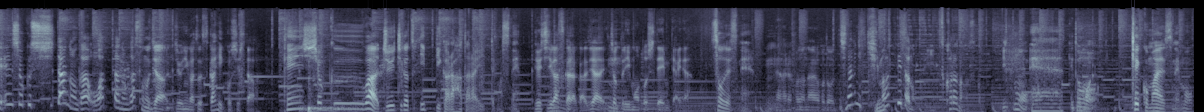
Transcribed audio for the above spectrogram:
転職したのが終わったのがそのじゃあ12月ですか？引っ越しした。転職は11月1日から働いてますね。11月からか。じゃあちょっとリモートしてみたいな、そうですね、うん。なるほどなるほど。ちなみに決まってたのっていつからなんですか？いつもえー、っ結構前。と結構前ですね。も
